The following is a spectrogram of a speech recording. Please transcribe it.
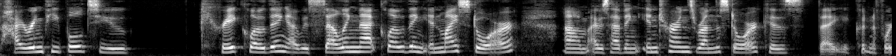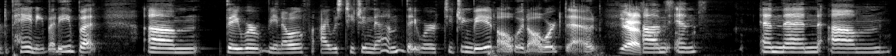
hiring people to create clothing. I was selling that clothing in my store. Um, I was having interns run the store because I couldn't afford to pay anybody, but um, they were, you know, I was teaching them, they were teaching me. It all it all worked out. Yeah. Um, and and then um,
